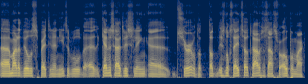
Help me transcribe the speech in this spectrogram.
Uh, maar dat wilden ze pertinent niet. Ik bedoel, uh, kennisuitwisseling, uh, sure, want dat, dat is nog steeds zo trouwens. Daar staan ze voor open, maar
